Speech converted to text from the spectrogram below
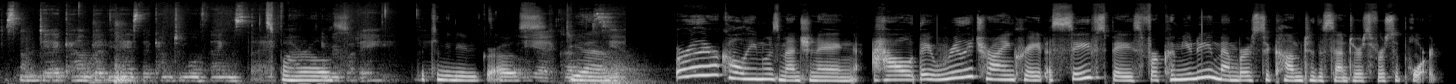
just mum and dad come, but then as they come to more things, they Spirals. everybody The community grows. yeah, it grows. Yeah. yeah. Earlier, Colleen was mentioning how they really try and create a safe space for community members to come to the centers for support.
